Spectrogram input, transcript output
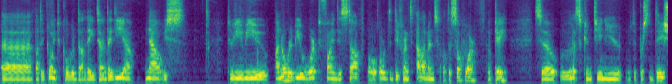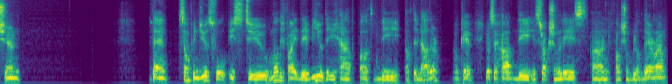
Uh, but I'm going to cover that later. The idea now is to give you an overview where to find the stuff or, or the different elements of the software. Okay, so let's continue with the presentation. Then something useful is to modify the view that you have of the of the ladder. Okay, you also have the instruction list and function block diagram,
